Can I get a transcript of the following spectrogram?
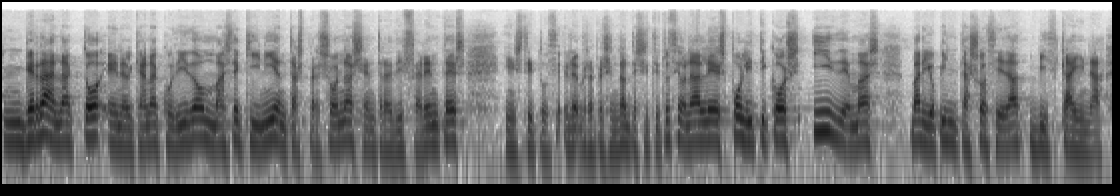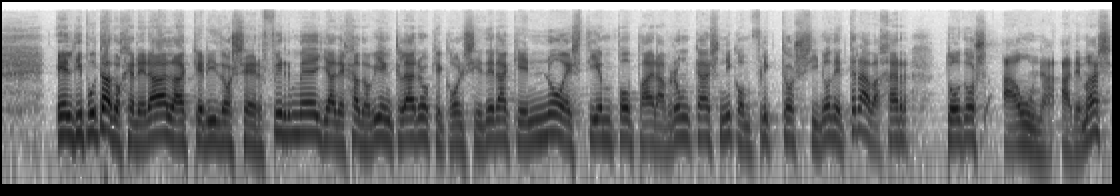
gran acto en el que han acudido más de 500 personas entre diferentes representantes institucionales, políticos y demás variopinta sociedad vizcaína. El diputado general ha querido ser firme y ha dejado bien claro que considera que no es tiempo para broncas ni conflictos, sino de trabajar todos a una. Además,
